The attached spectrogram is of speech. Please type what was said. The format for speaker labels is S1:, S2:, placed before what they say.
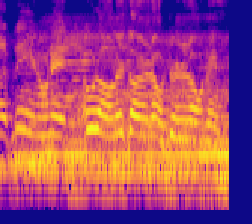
S1: work. That's a playing on that. Hold on, let's turn it on, turn it on there.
